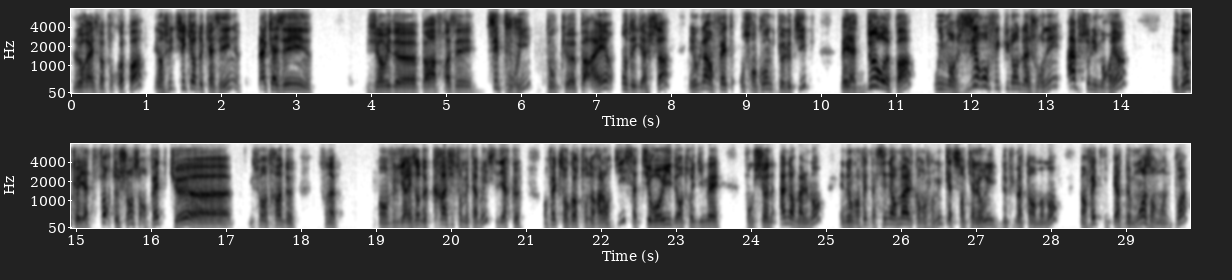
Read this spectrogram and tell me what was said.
le reste, bah, pourquoi pas. Et ensuite, shaker de caséine. La caséine, j'ai envie de paraphraser, c'est pourri. Donc euh, pareil, on dégage ça. Et donc là, en fait, on se rend compte que le type, bah, il a deux repas où il mange zéro féculent de la journée, absolument rien. Et donc, euh, il y a de fortes chances, en fait, qu'il euh, soit en train de, en vulgarisant, de cracher son métabolisme, c'est-à-dire que en fait son corps tourne au ralenti, sa thyroïde entre guillemets fonctionne anormalement, et donc en fait bah, c'est normal quand on mange 1400 calories depuis maintenant un moment, mais en fait il perd de moins en moins de poids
